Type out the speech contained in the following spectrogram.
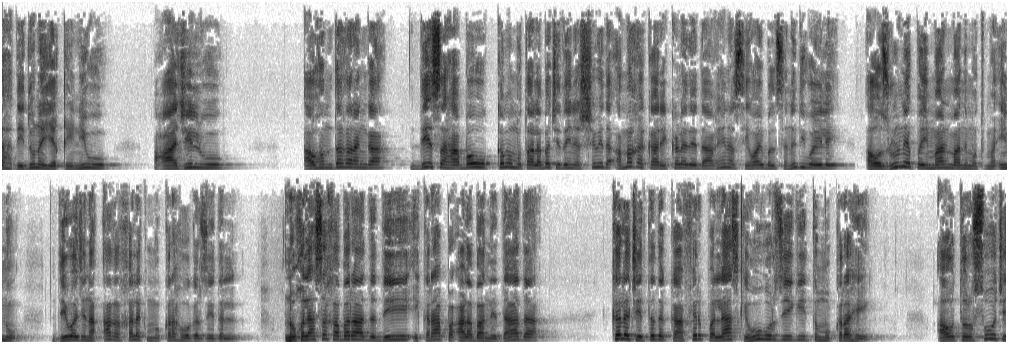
تهدیدونه یقیني وو عاجل وو او هم دغه رنګه دې صحابه وو کومه مطالبه چې دوی نه شوې ده همغه کار یې کړی دی د هغې نه سوای بل څه نه دي ویلي او زړونه یې په ایمان باندې مطمئین وو دې وجې نه هغه خلک مکره وګرځیدل. نو خلاصه خبره د دې اکراه په اړه باندې دا ده کله چې ته د کافر په لاس کې وغورځیږي ته مکره یې او تر څو چې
